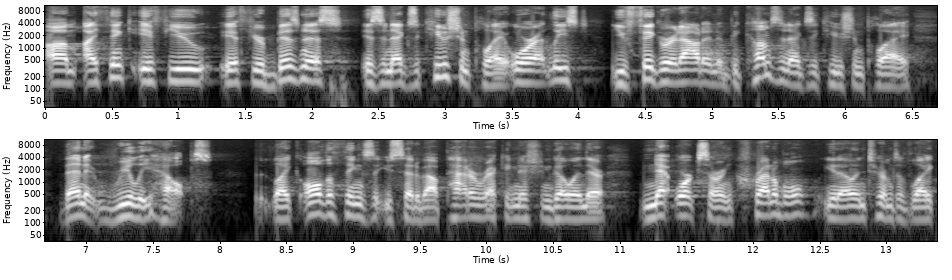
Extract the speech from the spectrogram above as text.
Um, I think if you if your business is an execution play, or at least you figure it out and it becomes an execution play, then it really helps. Like all the things that you said about pattern recognition go in there. Networks are incredible, you know, in terms of like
